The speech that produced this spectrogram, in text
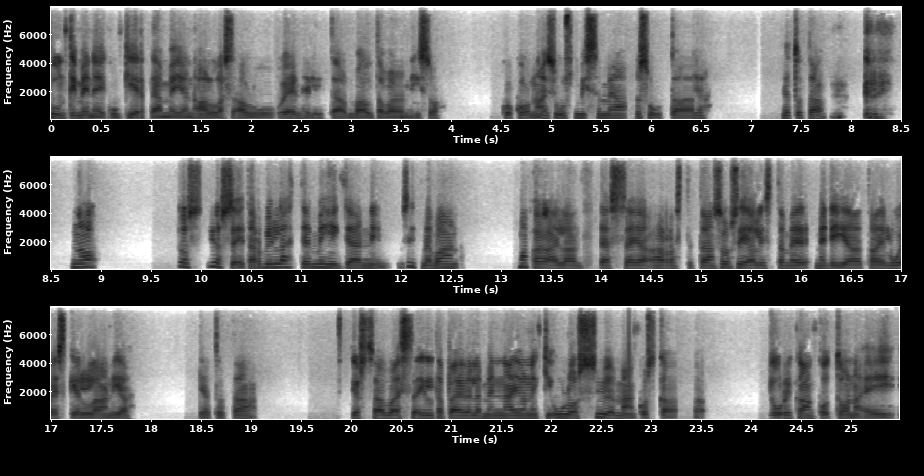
tunti menee, kun kiertää meidän allasalueen. Eli tämä on valtavan iso kokonaisuus, missä me asutaan. Ja, ja tota, no, jos, jos ei tarvitse lähteä mihinkään, niin sitten me vaan makaillaan tässä ja harrastetaan sosiaalista mediaa tai lueskellaan ja, ja tota, jossain vaiheessa iltapäivällä mennään jonnekin ulos syömään, koska juurikaan kotona ei,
